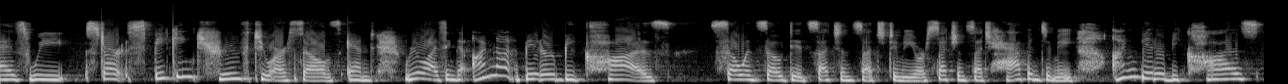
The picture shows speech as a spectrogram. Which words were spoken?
as we start speaking truth to ourselves and realizing that I'm not bitter because so and so did such and such to me or such and such happened to me. I'm bitter because,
